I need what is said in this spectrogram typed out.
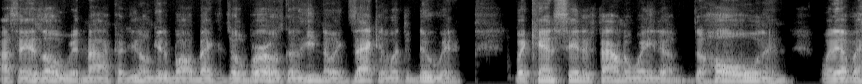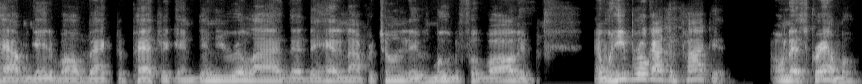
I say it's over with now because you don't get the ball back to Joe Burrows because he know exactly what to do with it. But Kansas City found a way to the hole and whatever happened, gave the ball back to Patrick, and then you realize that they had an opportunity. They was moving the football, and and when he broke out the pocket on that scramble,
